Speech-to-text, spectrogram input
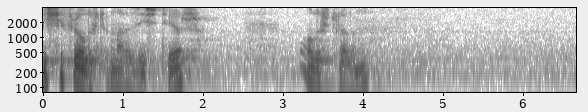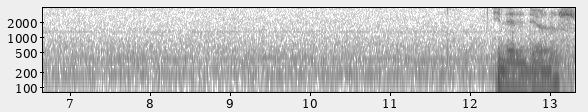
Bir şifre oluşturmanızı istiyor. Oluşturalım. İleri diyoruz.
